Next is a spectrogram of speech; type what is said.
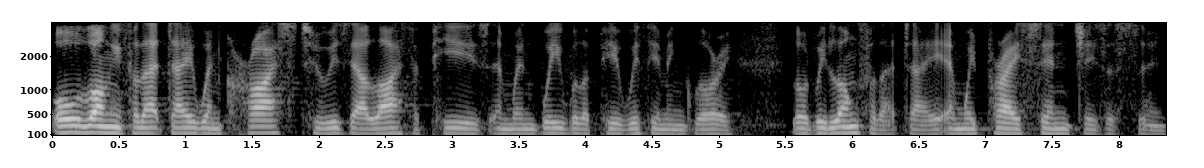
all longing for that day when Christ, who is our life, appears and when we will appear with him in glory. Lord, we long for that day and we pray, send Jesus soon.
